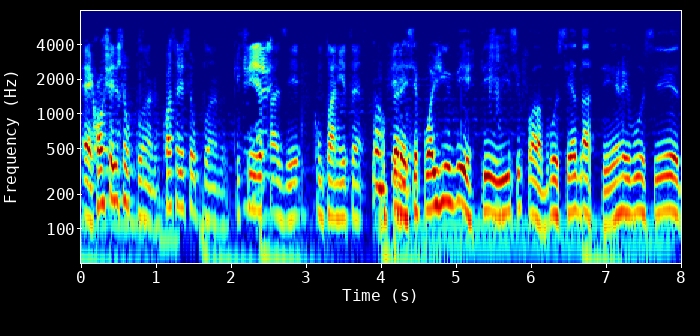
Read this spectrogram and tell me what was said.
É, qual seria o seu plano? Qual seria o seu plano? O que, que você ia fazer com o planeta? Não, inferior? peraí, você pode inverter isso e falar, você é da Terra e você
